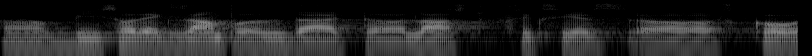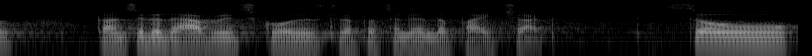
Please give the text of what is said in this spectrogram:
uh, we saw the example that uh, last 6 years uh, score consider the average score is represented in the pie chart. So,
